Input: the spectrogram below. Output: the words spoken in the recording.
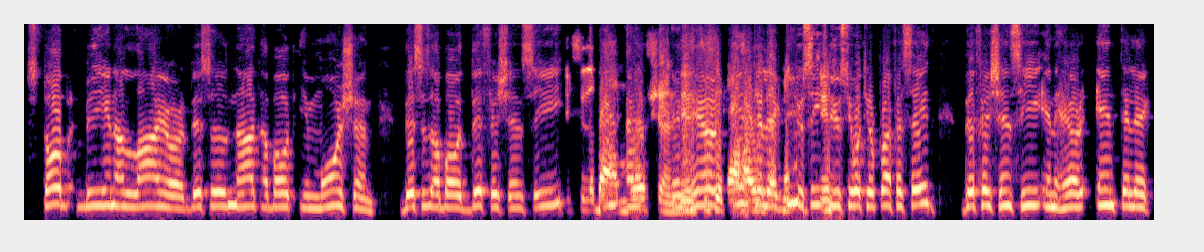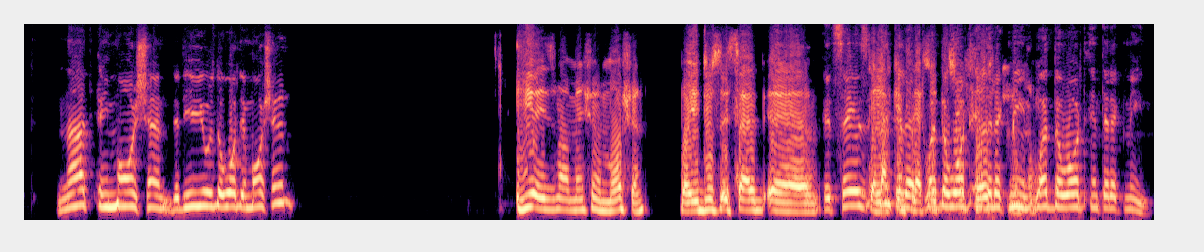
Stop being a liar. This is not about emotion. This is about deficiency this is about in- emotion. in This her intellect. Do you see? Do you see what your prophet said? Deficiency in her intellect, not emotion. Did he use the word emotion? Here is not mentioning emotion, but it just it said uh, It says The intellect. What the word intellect mean? What the word intellect mean?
